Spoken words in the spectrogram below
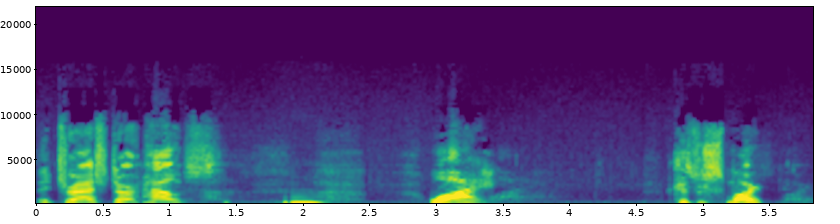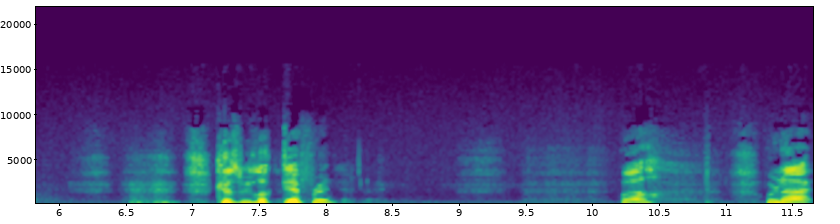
they trashed our house. Why? Because we're smart? Because we look different? Well, we're not.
